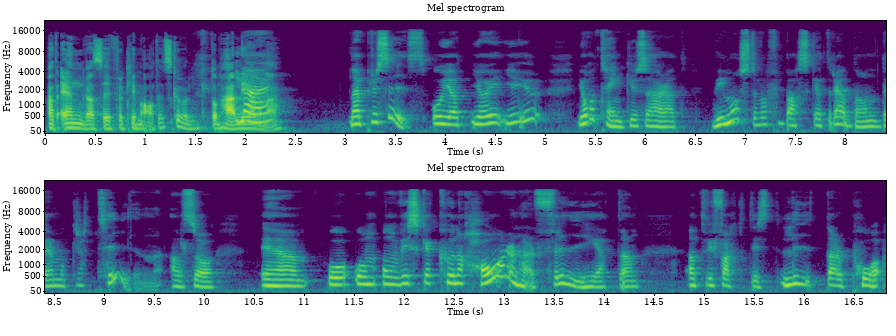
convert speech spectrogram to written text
att ändra sig för klimatets skull, de här ledarna. Nej, Nej precis. Och jag, jag, jag, jag tänker så här att vi måste vara förbaskat rädda om demokratin. Alltså, eh, och om, om vi ska kunna ha den här friheten, att vi faktiskt litar på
